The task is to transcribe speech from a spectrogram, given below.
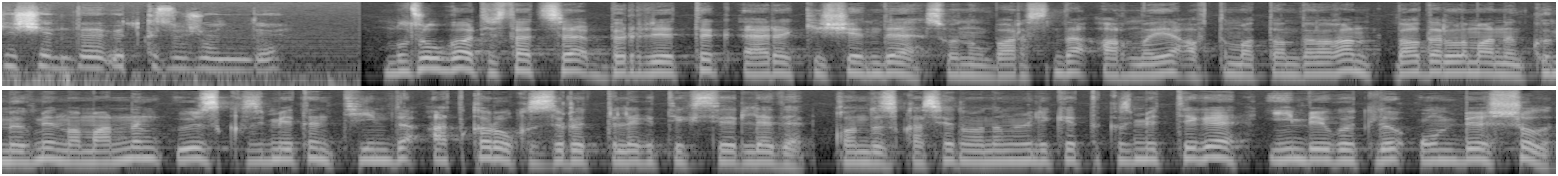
кешенді өткізу жөнінде. Бұл жолғы аттестация бір реттік әрі кешенді. Соның барысында арнайы автоматтандырылған бағдарламаның көмегімен маманның өз қызметін тиімді атқару құзыреттілігі тексеріледі. Құндыз қасенованың мемлекеттік қызметтегі еңбек өтілі 15 жыл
